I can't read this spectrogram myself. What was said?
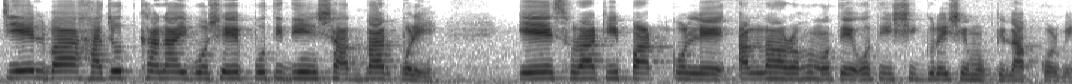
জেল বা হাজতখানায় বসে প্রতিদিন সাতবার করে এ সোরাটি পাঠ করলে আল্লাহর রহমতে অতি শীঘ্রই সে মুক্তি লাভ করবে।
